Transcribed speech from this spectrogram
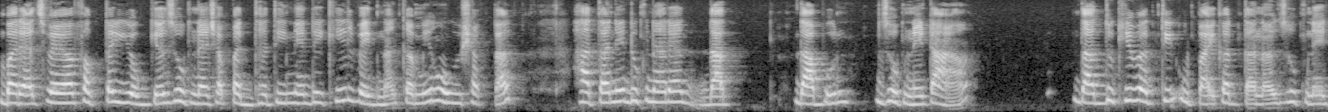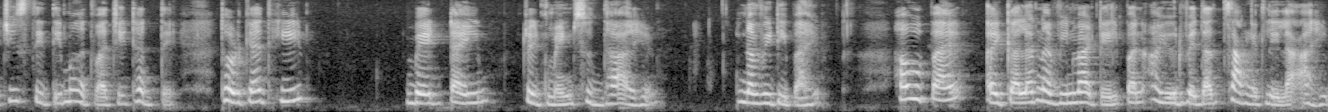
बऱ्याच वेळा फक्त योग्य झोपण्याच्या पद्धतीने देखील वेदना कमी होऊ शकतात. हाताने दुखणाऱ्या दात दाबून झोपणे टाळा. दातदुखीवरती उपाय करताना झोपण्याची स्थिती महत्त्वाची ठरते. थोडक्यात ही बेड टाईम ट्रीटमेंटसुद्धा आहे. नवी टीप आहे. हा उपाय ऐकायला नवीन वाटेल पण आयुर्वेदात सांगितलेला आहे.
